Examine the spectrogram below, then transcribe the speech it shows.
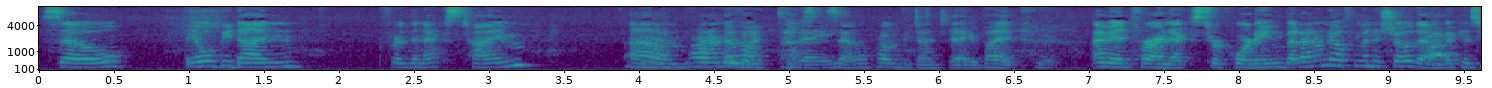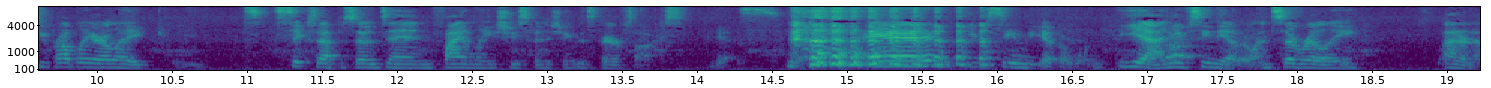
so they will be done for the next time. Um, Yeah, I don't know if probably I'm- like I was gonna today. say, they'll probably be done today, but I'm in for our next recording, but I don't know if I'm going to show them because you probably are like six episodes in. Finally, she's finishing this pair of socks. Yes. and you've seen the other one. yeah, and you've seen the other one, so really, I don't know.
